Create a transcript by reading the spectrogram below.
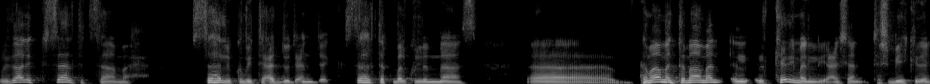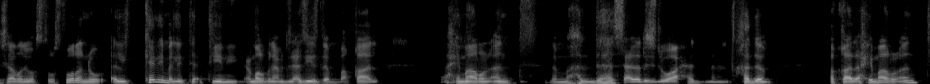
ولذلك سهل تتسامح. سهل يكون في تعدد عندك. سهل تقبل كل الناس. آه، تماما تماما الكلمة اللي يعني عشان تشبيه كذا إن شاء الله يوصل الصورة إنه الكلمة اللي تأتيني عمر بن عبد العزيز لما قال حمار أنت لما دهس على رجل واحد من الخدم فقال أحمار أنت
